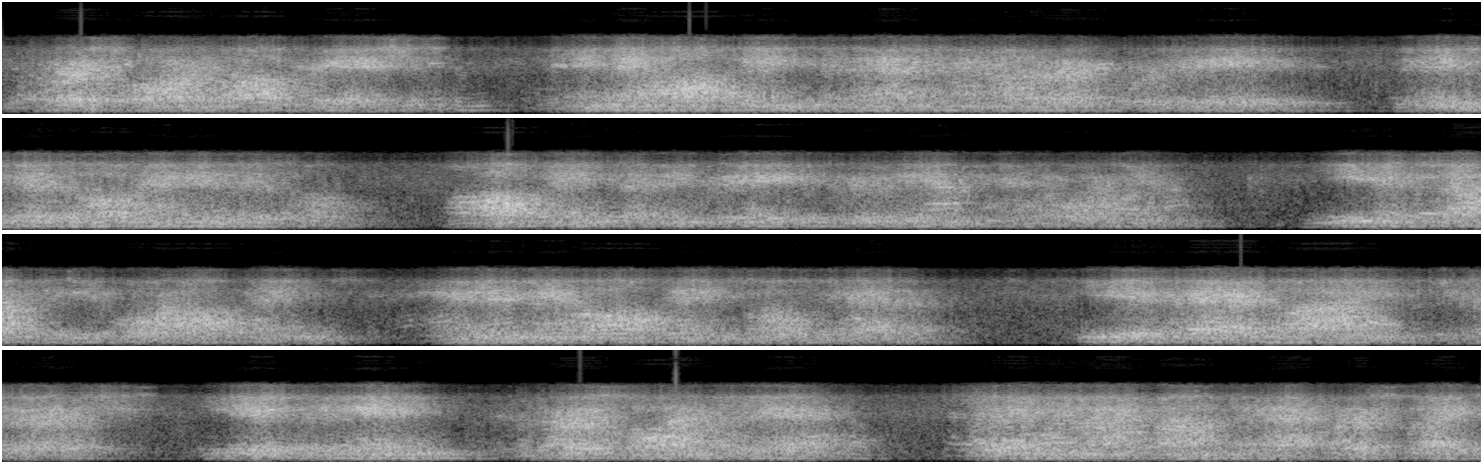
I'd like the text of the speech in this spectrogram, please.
the firstborn of all creation. In him all things in heaven and on earth were created, things visible and invisible. All things have been created through him and for him. He himself is before all things, and in him all things hold together. He is head and body of the church. He is the beginning, the firstborn of the dead, so that we might come to that first place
